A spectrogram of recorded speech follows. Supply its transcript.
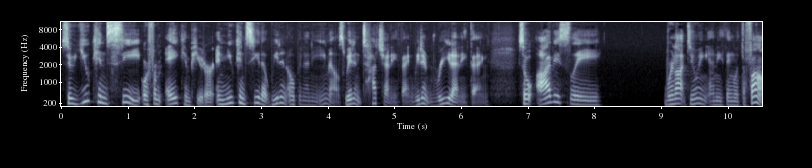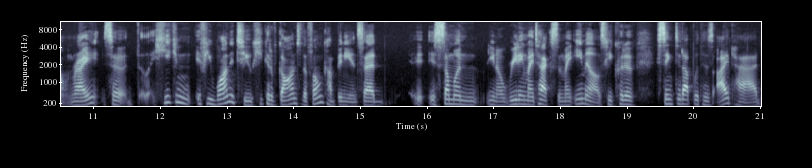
So you can see, or from a computer, and you can see that we didn't open any emails. We didn't touch anything. We didn't read anything. So obviously, we're not doing anything with the phone, right? So he can, if he wanted to, he could have gone to the phone company and said, is someone you know reading my texts and my emails he could have synced it up with his ipad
